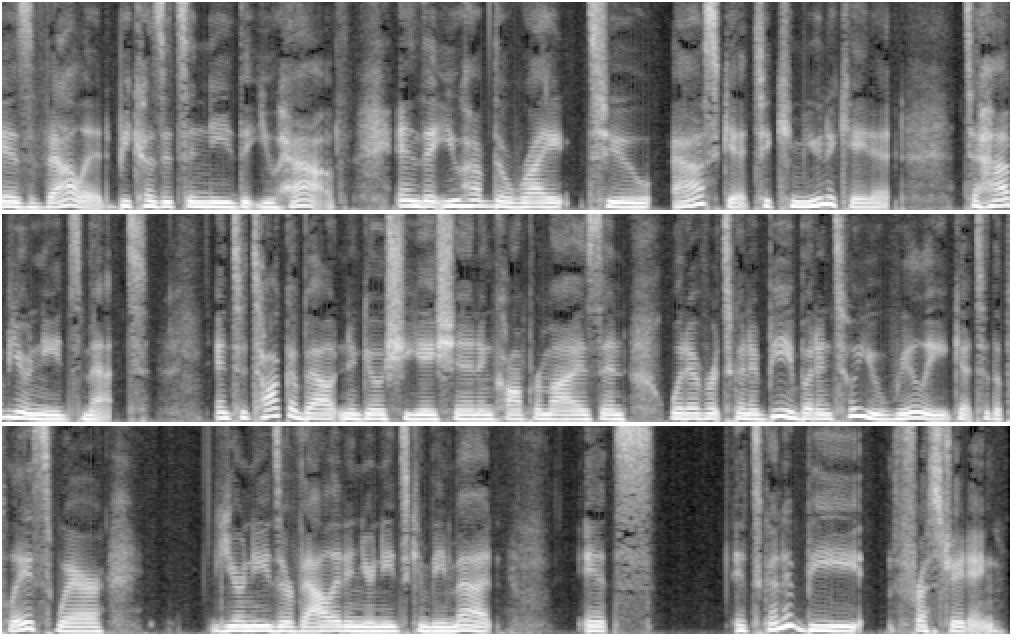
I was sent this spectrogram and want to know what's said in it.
is valid because it's a need that you have and that you have the right to ask it, to communicate it, to have your needs met and to talk about negotiation and compromise and whatever it's going to be. But until you really get to the place where your needs are valid and your needs can be met, it's, it's going to be frustrating.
